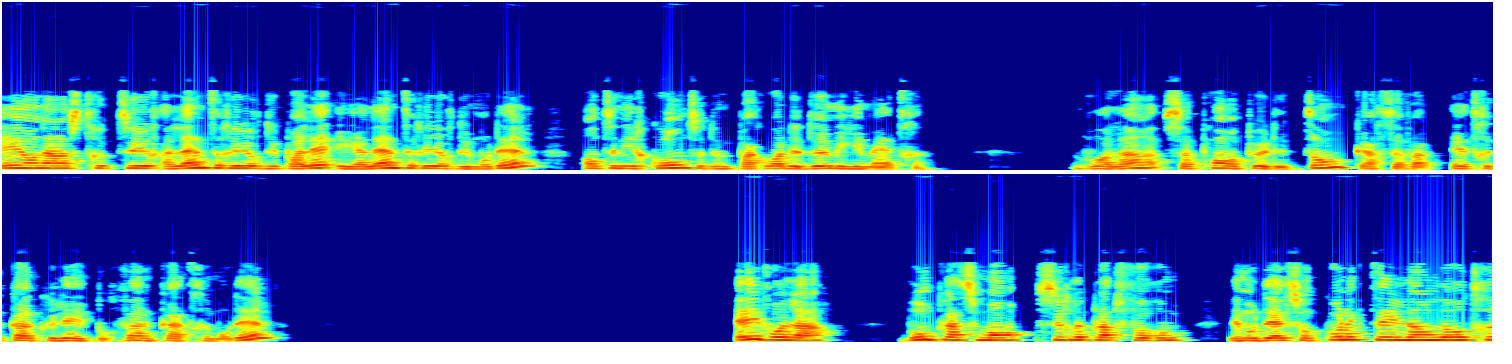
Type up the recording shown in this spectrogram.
et on a une structure à l'intérieur du palais et à l'intérieur du modèle en tenir compte d'une paroi de 2 mm. Voilà, ça prend un peu de temps car ça va être calculé pour 24 modèles. Et voilà, bon placement sur la plateforme. Les modèles sont connectés l'un l'autre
